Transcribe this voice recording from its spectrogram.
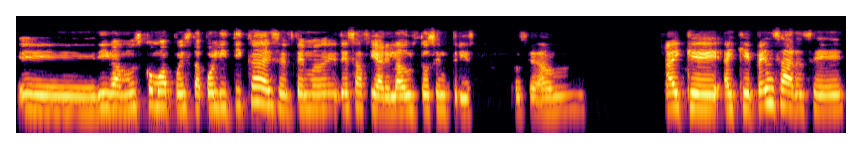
eh, digamos, como apuesta política, es el tema de desafiar el adultocentrismo. O sea, hay que, hay que pensarse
